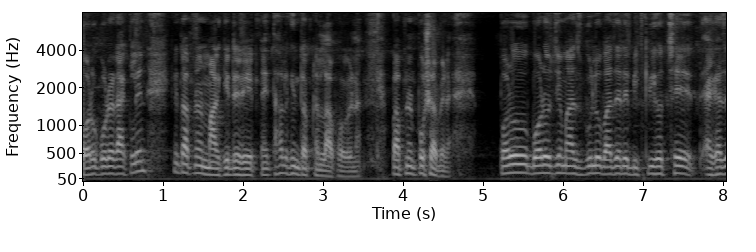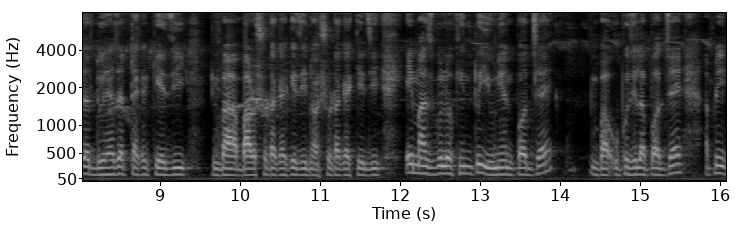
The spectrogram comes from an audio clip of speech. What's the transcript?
বড় করে রাখলেন কিন্তু আপনার মার্কেটে রেট নেই, তাহলে কিন্তু আপনার লাভ হবে না বা আপনার পোষাবে না। বড় বড় যে মাছগুলো বাজারে বিক্রি হচ্ছে এক হাজার, দুই হাজার টাকা কেজি বা বারোশো টাকা কেজি নশো টাকা কেজি, এই মাছগুলো কিন্তু ইউনিয়ন পর্যায়ে বা উপজেলা পর্যায়ে আপনি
